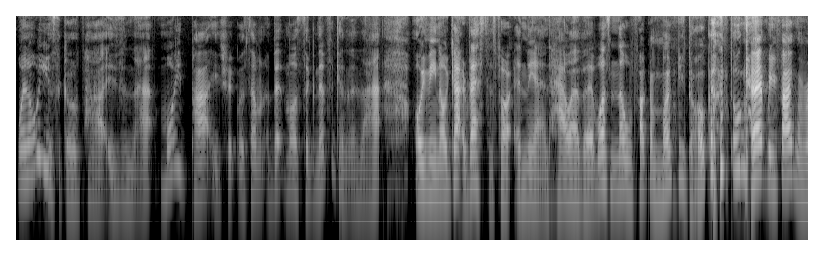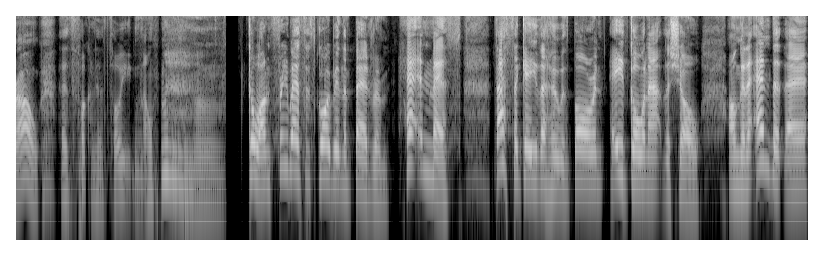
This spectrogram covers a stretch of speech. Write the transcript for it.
When I used to go to parties and that, my party trick was something a bit more significant than that. I mean, I got arrested for it in the end. However, it wasn't no fucking monkey dog. Don't get me fucking wrong. It's fucking insulting, no. Go on, three ways to you in the bedroom. Hit and miss. That's the geezer who was boring. He's going out the show. I'm going to end it there.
